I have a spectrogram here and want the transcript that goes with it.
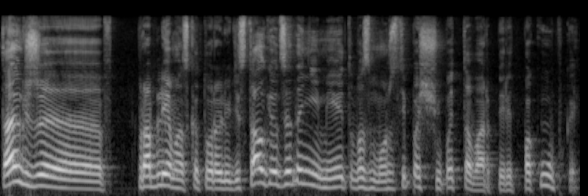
Также Проблема, с которой люди сталкиваются, это не имеют возможности пощупать товар перед покупкой.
